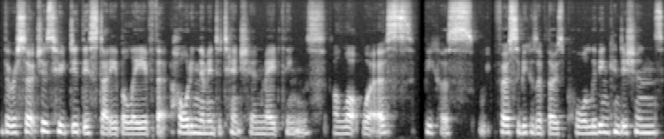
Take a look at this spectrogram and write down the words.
the researchers who did this study believe that holding them in detention made things a lot worse because, firstly, because of those poor living conditions,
